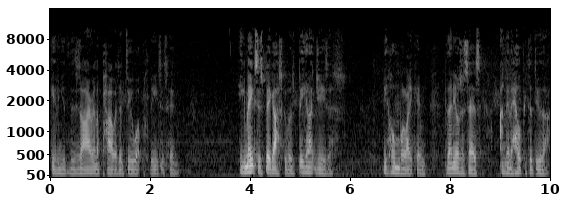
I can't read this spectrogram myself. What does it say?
giving you the desire and the power to do what pleases him. He makes this big ask of us be like Jesus, be humble like him. But then he also says, I'm going to help you to do that.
